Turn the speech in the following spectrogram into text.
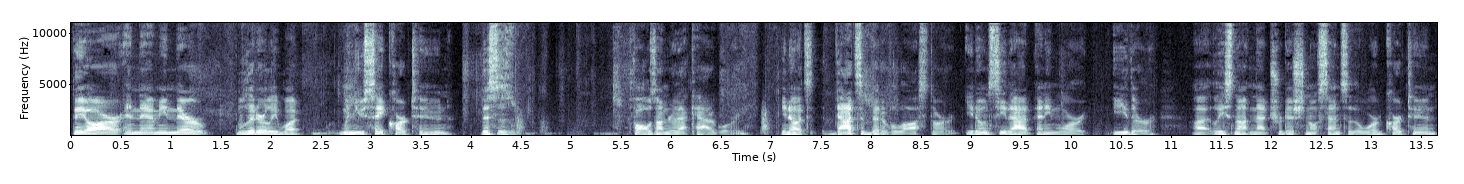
They are, and I mean they're literally what when you say cartoon, this is falls under that category. You know, it's that's a bit of a lost art. You don't see that anymore either, uh, at least not in that traditional sense of the word cartoon.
